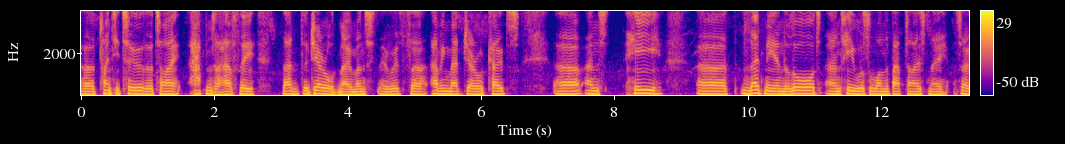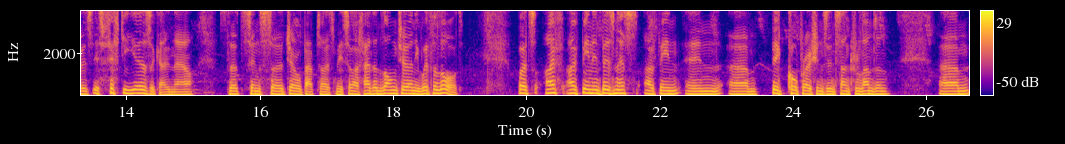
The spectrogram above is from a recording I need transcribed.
uh, 22 that I happened to have the that the Gerald moment with uh, having met Gerald Coates, uh, and he uh, led me in the Lord, and he was the one that baptized me. So it's, it's 50 years ago now that since uh, Gerald baptized me. So I've had a long journey with the Lord. But I've, I've been in business, I've been in um, big corporations in central London um,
